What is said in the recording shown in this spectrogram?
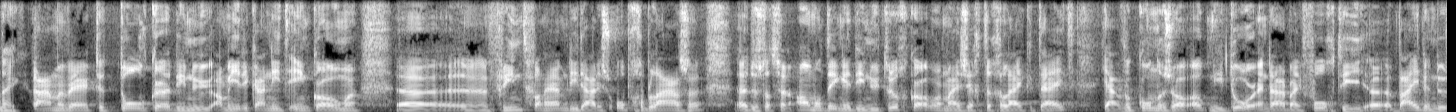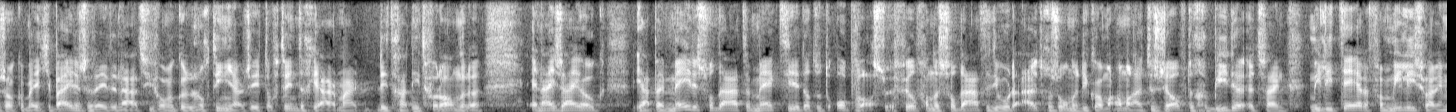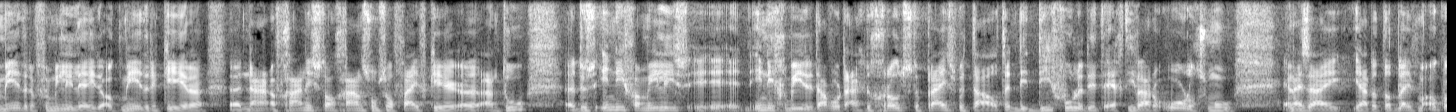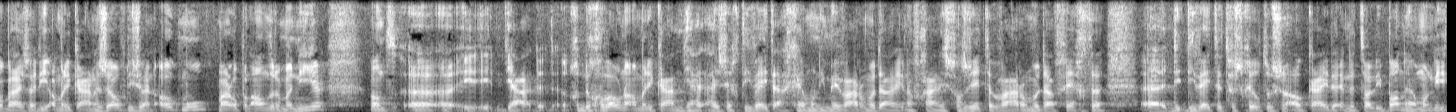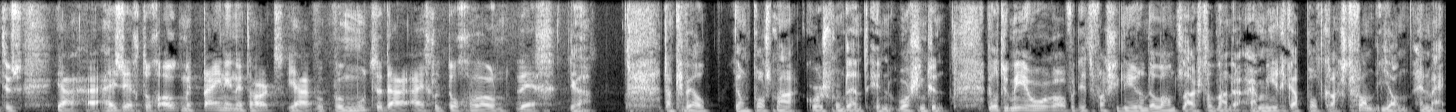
Nee. Samenwerkte tolken die nu Amerika niet inkomen. Uh, een vriend van hem die daar is opgeblazen. Uh, dus dat zijn allemaal dingen die nu terugkomen. Maar hij zegt tegelijkertijd: ja, we konden zo ook niet door. En daarbij volgt hij uh, Biden dus ook een beetje. Biden's redenatie van we kunnen nog tien jaar zitten of twintig jaar. Maar dit gaat niet veranderen. En hij zei ook: ja, bij medesoldaten merkte je dat het op was. Veel van de soldaten die worden uitgezonden, die komen allemaal uit dezelfde gebieden. Het zijn militaire families waarin meerdere familieleden ook meerdere keren uh, naar Afghanistan gaan, soms wel vijf keer uh, aan toe. Uh, dus in die families, in die gebieden, daar wordt eigenlijk de grootste prijs betaald. En die, die, voelen dit echt, die waren oorlogsmoe. En hij zei, ja, dat, dat bleef me ook wel bij. Hij zei, die Amerikanen zelf die zijn ook moe, maar op een andere manier. Want ja, de, de, gewone Amerikaan, ja, hij zegt, die weet eigenlijk helemaal niet meer waarom we daar in Afghanistan zitten, waarom we daar vechten. die, die weet het verschil tussen Al-Qaeda en de Taliban helemaal niet. Dus ja, hij zegt toch ook met pijn in het hart, ja, we, we moeten daar eigenlijk toch gewoon weg. Ja, dankjewel. Jan Postma, correspondent in Washington. Wilt u meer horen over dit fascinerende land? Luister naar de Amerika-podcast van Jan en mij.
